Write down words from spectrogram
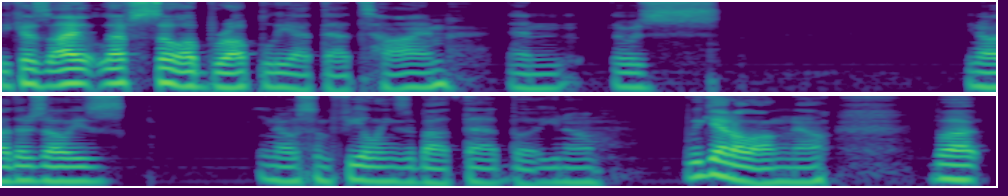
because I left so abruptly at that time, and there was, you know, there's always, you know, some feelings about that, but you know, we get along now. But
